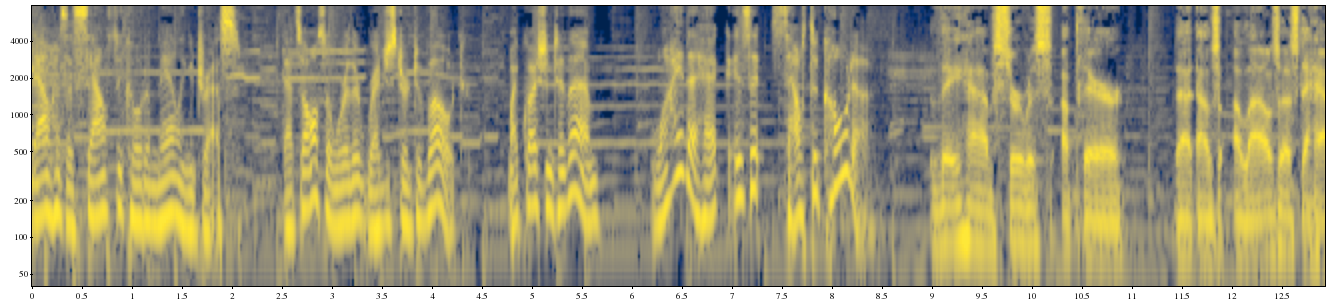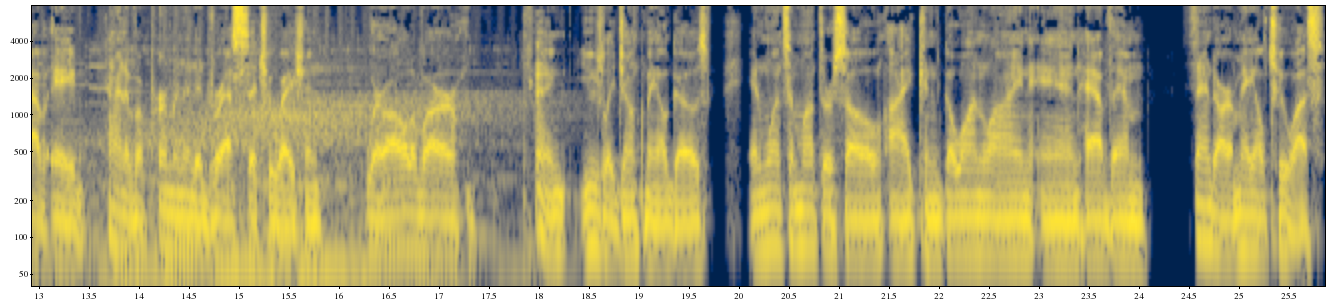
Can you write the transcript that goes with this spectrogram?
now has a South Dakota mailing address. That's also where they're registered to vote. My question to them why the heck is it South Dakota? They have service up there that allows us to have a kind of a permanent address situation where all of our usually junk mail goes. And once a month or so, I can go online and have them send our mail to us.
